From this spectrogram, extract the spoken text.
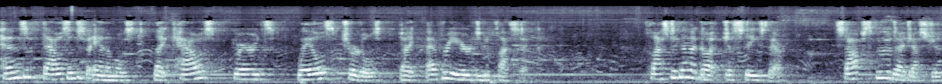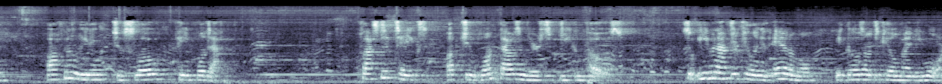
Tens of thousands of animals, like cows, birds, whales, turtles, die every year due to plastic. Plastic in the gut just stays there, stops food digestion, often leading to slow, painful death. Plastic takes up to 1,000 years to decompose. So even after killing an animal, it goes on to kill many more.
